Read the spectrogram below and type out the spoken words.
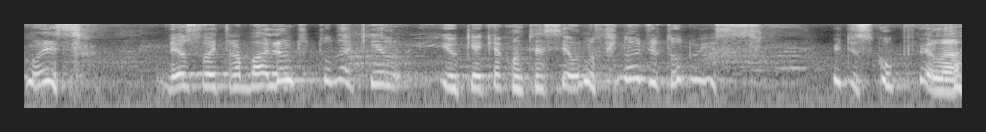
Mas Deus foi trabalhando tudo aquilo. E o que, que aconteceu no final de tudo isso? Me desculpe pela,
